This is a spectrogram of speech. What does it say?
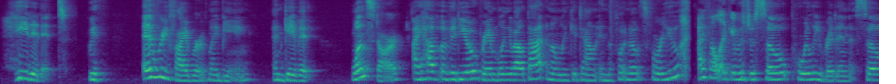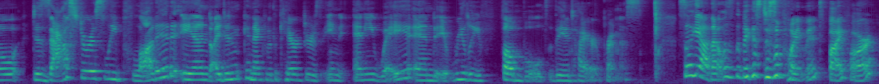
hated it with every fiber of my being and gave it one star. I have a video rambling about that and I'll link it down in the footnotes for you. I felt like it was just so poorly written, so disastrously plotted, and I didn't connect with the characters in any way, and it really fumbled the entire premise. So yeah, that was the biggest disappointment by far.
